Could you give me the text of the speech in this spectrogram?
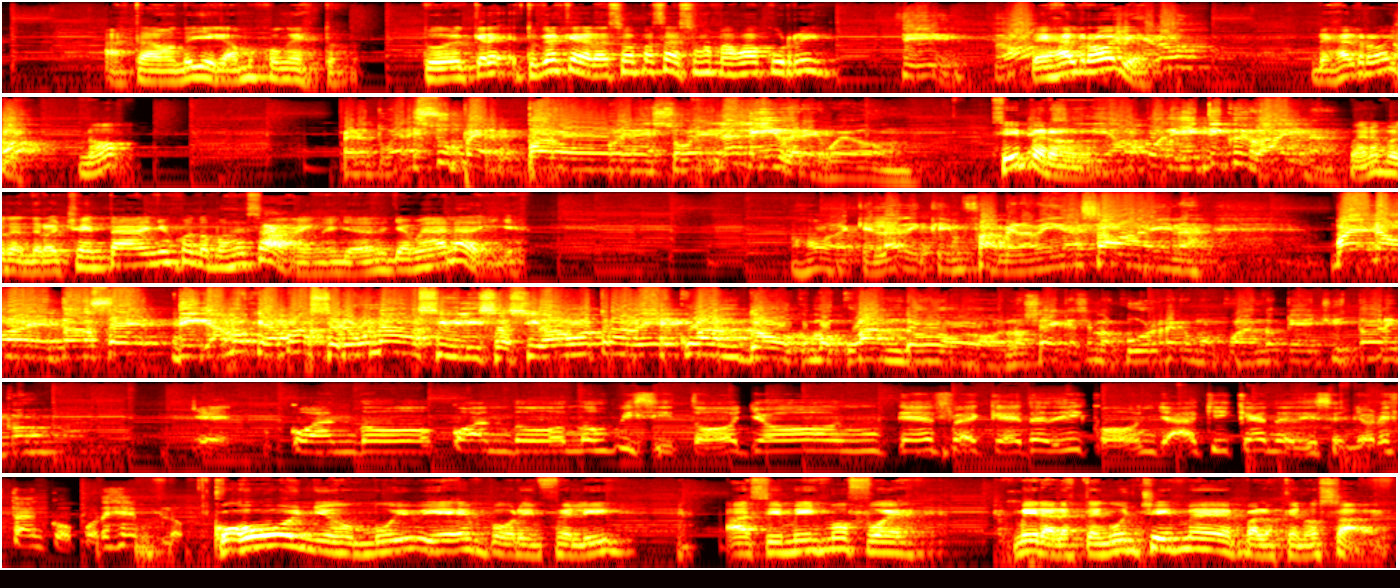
¿Hasta dónde llegamos con esto? ¿Tú crees, ¿Tú crees que de verdad eso va a pasar? Eso jamás va a ocurrir. Sí, ¿no? Deja el rollo. ¿Por qué no? Deja el rollo. ¿No? Pero tú eres súper pro Venezuela libre, weón. Sí, pero... Exiliado político y vaina. Bueno, pero tendré 80 años cuando pase esa vaina. Ya, ya me da ladilla. No joder, que la que infame, la amiga esa vaina. Bueno, entonces, digamos que vamos a hacer una civilización otra vez cuando, como cuando, no sé, ¿qué se me ocurre? Como cuando, ¿qué hecho histórico? Que Cuando, cuando nos visitó John F. Kennedy con Jackie Kennedy, señor Estanco, por ejemplo. Coño, muy bien, por infeliz. Así mismo fue. Mira, les tengo un chisme para los que no saben.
